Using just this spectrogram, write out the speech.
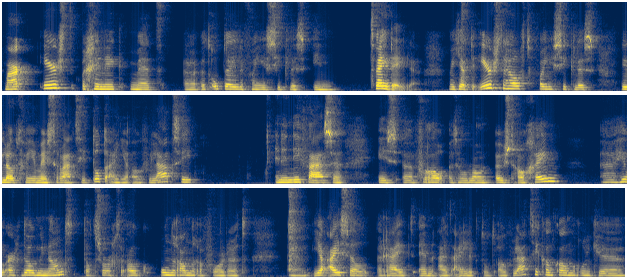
Maar eerst begin ik met uh, het opdelen van je cyclus in twee delen. Want je hebt de eerste helft van je cyclus die loopt van je menstruatie tot aan je ovulatie. En in die fase is uh, vooral het hormoon oestrogeen uh, heel erg dominant. Dat zorgt er ook onder andere voor dat uh, jouw eicel rijpt en uiteindelijk tot ovulatie kan komen rond je,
